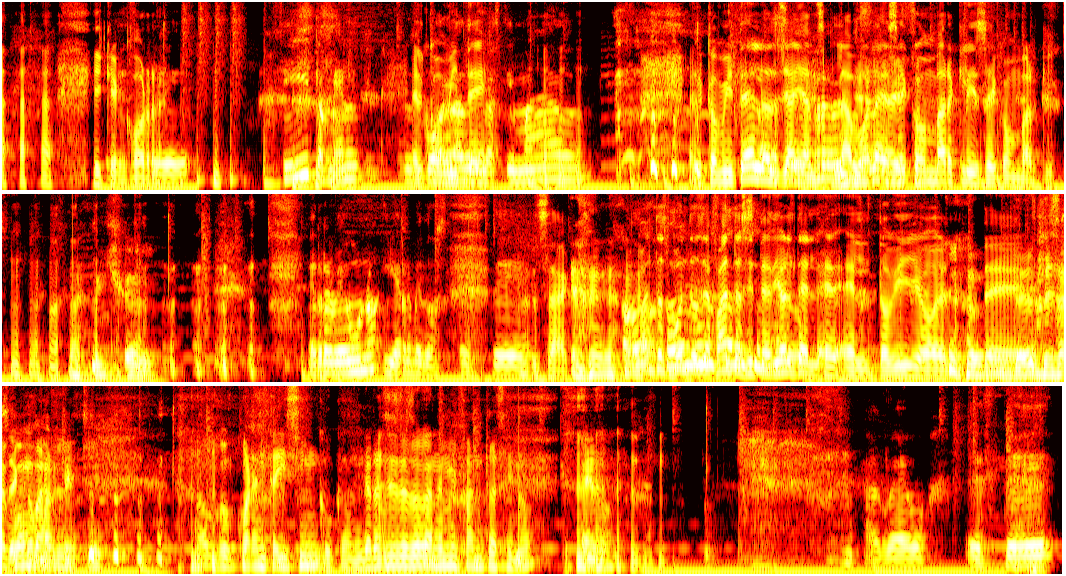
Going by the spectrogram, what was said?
y que corra. Este, sí, también el, El comité. lastimado. El comité de los Giants. La bola de Saquon Barkley y Saquon Barkley. Híjole. RB1 y RB2. Este, Exacto. Todo- ¿Cuántos todo puntos de fantasy te dio el, el- el tobillo el de, De, Saquon Saquon Barkley. No, con 45, con gracias a eso gané mi fantasy, ¿no? Pedo. A huevo. Este,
